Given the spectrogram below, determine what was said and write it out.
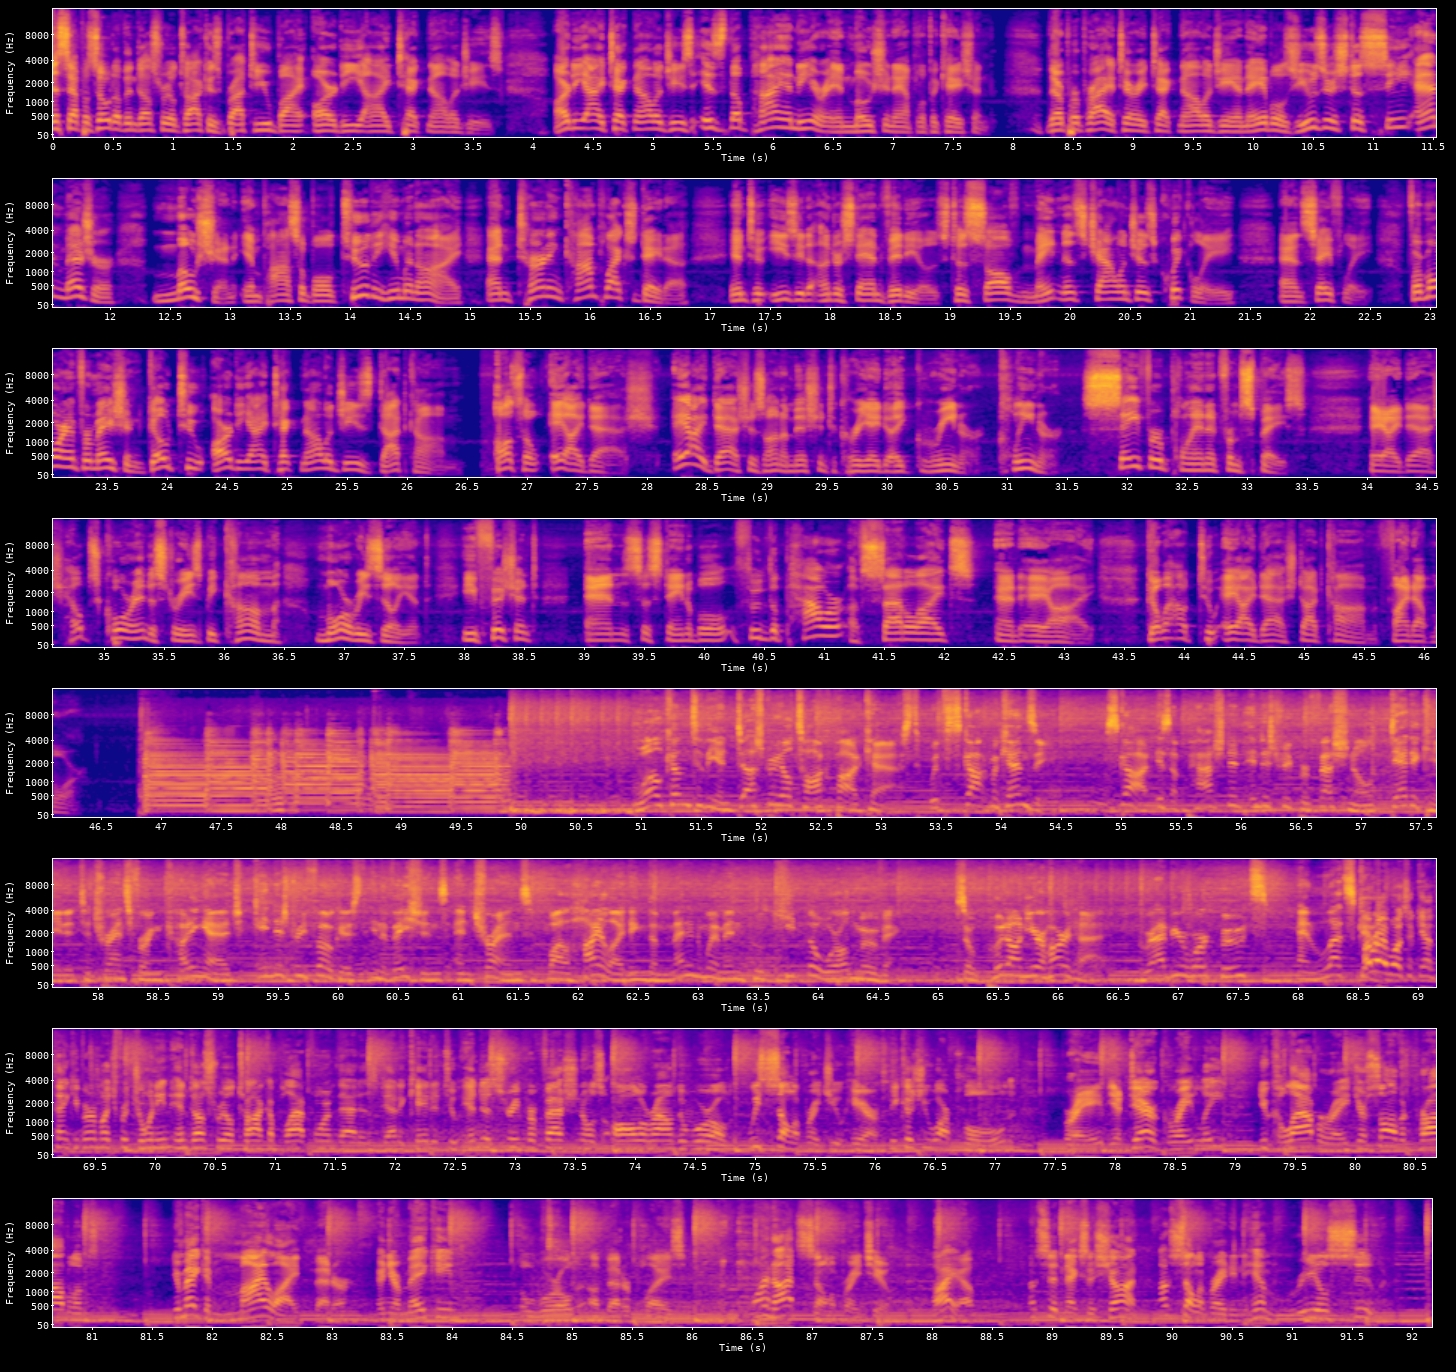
This episode of Industrial Talk is brought to you by RDI Technologies. RDI Technologies is the pioneer in motion amplification. Their proprietary technology enables users to see and measure motion impossible to the human eye and turning complex data into easy to understand videos to solve maintenance challenges quickly and safely. For more information, go to rditechnologies.com. Also, AI Dash. AI Dash is on a mission to create a greener, cleaner, safer planet from space. AI Dash helps core industries become more resilient, efficient, and sustainable through the power of satellites and AI. Go out to AI-com, find out more. Welcome to the Industrial Talk Podcast with Scott MacKenzie. Scott is a passionate industry professional dedicated to transferring cutting edge, industry focused innovations and trends while highlighting the men and women who keep the world moving. So put on your hard hat, grab your work boots, and let's go. All right, once again, thank you very much for joining Industrial Talk, a platform that is dedicated to industry professionals all around the world. We celebrate you here because you are bold, brave, you dare greatly, you collaborate, you're solving problems, you're making my life better, and you're making the world a better place. Why not celebrate you? I am. I'm sitting next to Shon. I'm celebrating him real soon.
